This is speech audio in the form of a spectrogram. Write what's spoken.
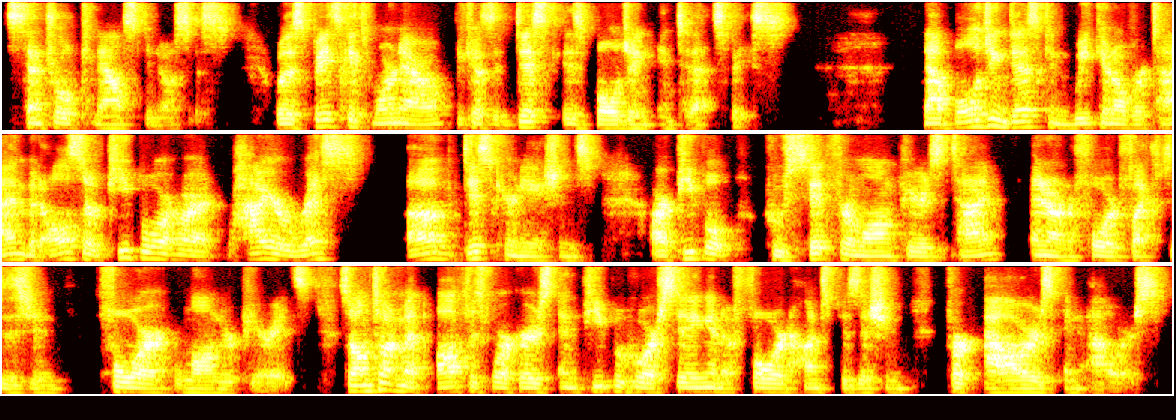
central canal stenosis, where the space gets more narrow because the disc is bulging into that space. Now, bulging disc can weaken over time, but also people who are at higher risk of disc herniations are people who sit for long periods of time and are in a forward flex position for longer periods. So I'm talking about office workers and people who are sitting in a forward hunch position for hours and hours.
